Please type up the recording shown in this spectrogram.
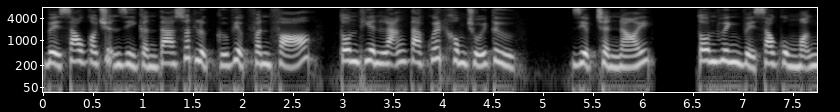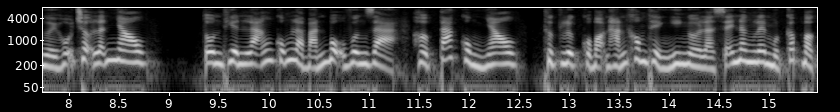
về sau có chuyện gì cần ta xuất lực cứ việc phân phó, tôn thiên lãng ta quyết không chối từ. Diệp Trần nói, tôn huynh về sau cùng mọi người hỗ trợ lẫn nhau. Tôn thiên lãng cũng là bán bộ vương giả, hợp tác cùng nhau, thực lực của bọn hắn không thể nghi ngờ là sẽ nâng lên một cấp bậc,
